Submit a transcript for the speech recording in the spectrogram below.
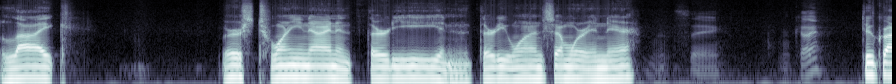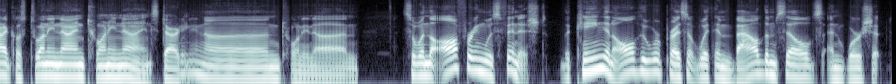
like verse twenty nine and thirty and thirty one somewhere in there. Let's see. Okay. 2 Chronicles 29 29, starting. 29, 29. So when the offering was finished, the king and all who were present with him bowed themselves and worshipped.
